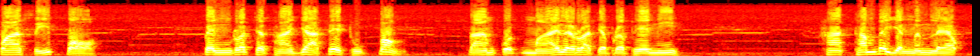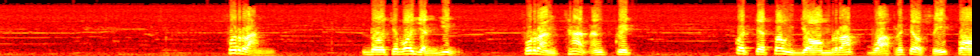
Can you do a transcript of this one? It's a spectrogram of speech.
ฟ้าสีปอ เป็นรัชทายาทที่ถูกต้อง ตามกฎหมายและราชประเพณี หากทำได้อย่างนั้นแล้ว ฝรั่ง โดยเฉพาะอย่างยิ่ง ฝรั่งชาติอังกฤษ ก็จะต้องยอมรับว่าพระเจ้าสีปอ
